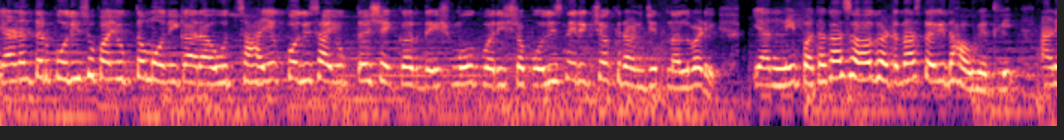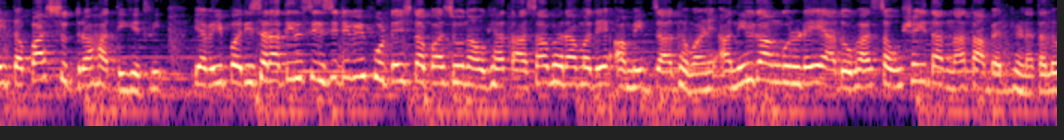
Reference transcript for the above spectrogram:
यानंतर पोलीस उपायुक्त मोनिका राऊत सहाय्यक पोलीस आयुक्त शेखर देशमुख वरिष्ठ पोलीस निरीक्षक रणजित नलवडे यांनी पथकासह घटनास्थळी धाव घेतली आणि तपास सूत्र हाती घेतली. यावेळी परिसरातील सीसीटीव्ही फुटेज तपासून अवघ्या तासाभरामध्ये अमित जाधव आणि अनिल गांगुर्डे या दोघा संशयितांना ताब्यात घेण्यात आलं.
